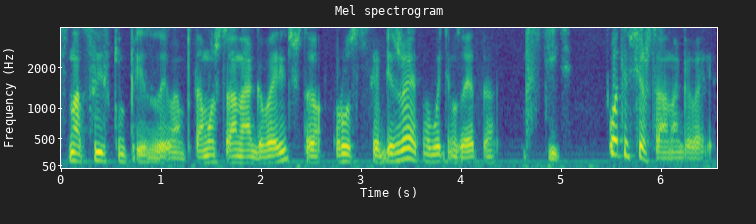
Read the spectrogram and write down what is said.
с нацистским призывом, потому что она говорит, что русских обижает, мы будем за это мстить. Вот и все, что она говорит.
